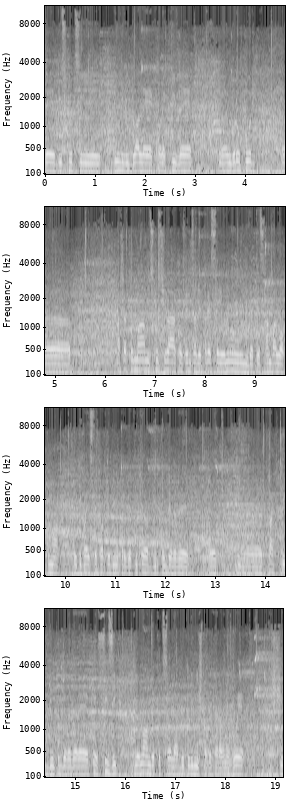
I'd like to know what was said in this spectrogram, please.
de discuții individuale, colective, în grupuri. Uh, Așa cum am spus și la conferința de presă, eu nu invertesc handbalul acum. Echipa este foarte bine pregătită din punct de vedere uh, uh, tactic, din punct de vedere uh, fizic. Eu nu am decât să le aduc liniștea de care au nevoie și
